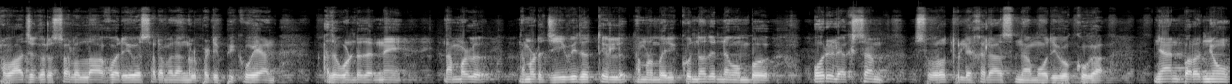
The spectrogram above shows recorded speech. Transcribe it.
പ്രവാചകർ സല്ലാഹു അലൈഹി വസ്ലമ തങ്ങൾ പഠിപ്പിക്കുകയാണ്. അതുകൊണ്ട് തന്നെ നമ്മൾ നമ്മുടെ ജീവിതത്തിൽ നമ്മൾ മരിക്കുന്നതിന് മുമ്പ് ഒരു ലക്ഷം സൂറത്തുൽ ഇഖലാസ് നാം ഓതി വെക്കുക. ഞാൻ പറഞ്ഞു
